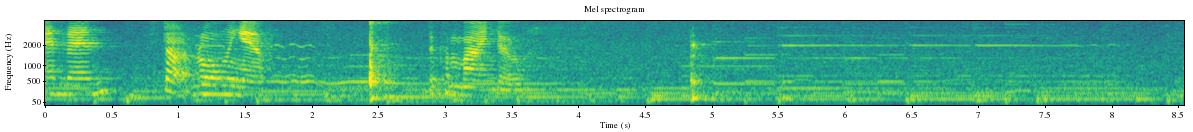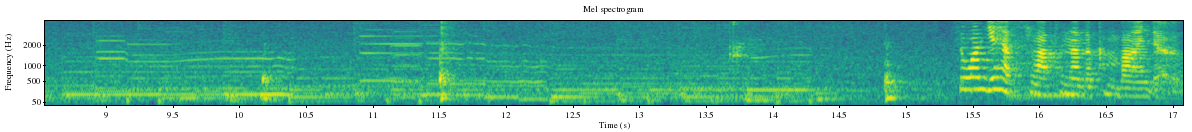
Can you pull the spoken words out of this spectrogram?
And then start rolling out the combined dough. So when you have flattened the combined dough,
